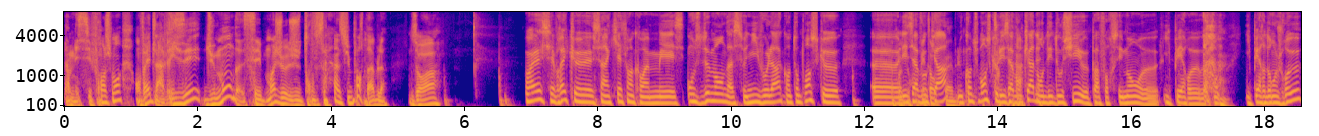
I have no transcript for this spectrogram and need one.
non, mais c'est franchement, on va être la risée du monde. C'est moi, je, je trouve ça insupportable. Zora? Ouais, c'est vrai que c'est inquiétant quand même, mais on se demande à ce niveau-là, quand on pense que les compétences, avocats, quand même. quand on pense que les avocats dans des dossiers euh, pas forcément euh, hyper euh, hyper dangereux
